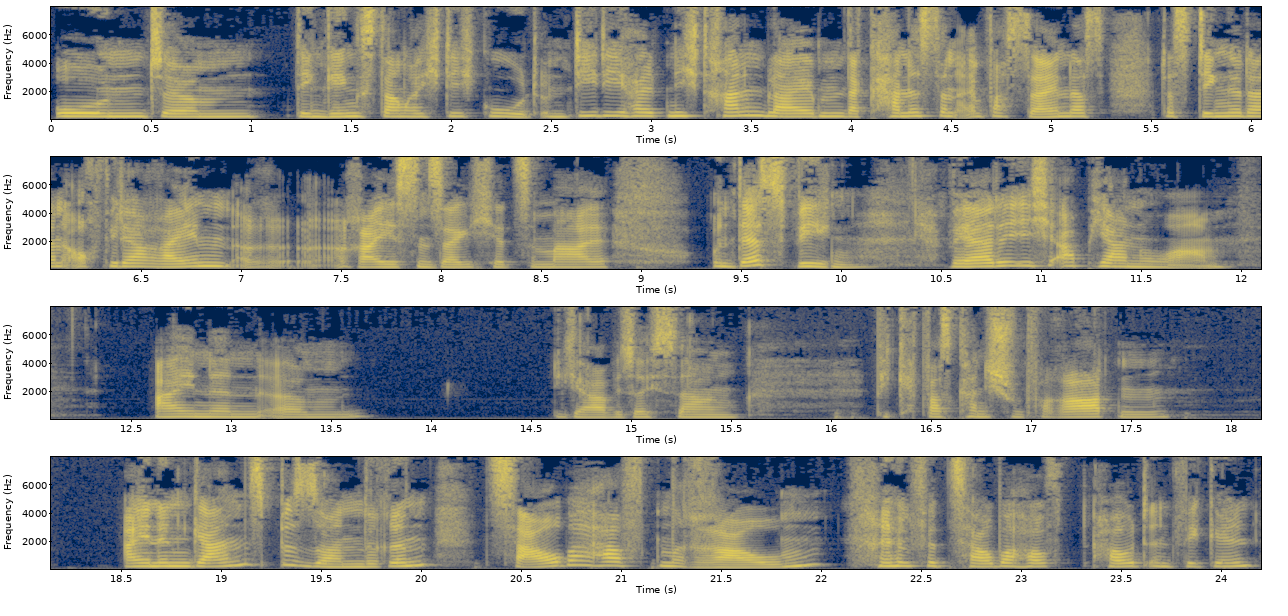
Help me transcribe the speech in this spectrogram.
und ähm, denen ging es dann richtig gut. Und die, die halt nicht dranbleiben, da kann es dann einfach sein, dass, dass Dinge dann auch wieder reinreißen, sage ich jetzt mal. Und deswegen werde ich ab Januar einen, ähm, ja, wie soll ich sagen, wie, was kann ich schon verraten? Einen ganz besonderen, zauberhaften Raum für Zauberhaut entwickeln,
